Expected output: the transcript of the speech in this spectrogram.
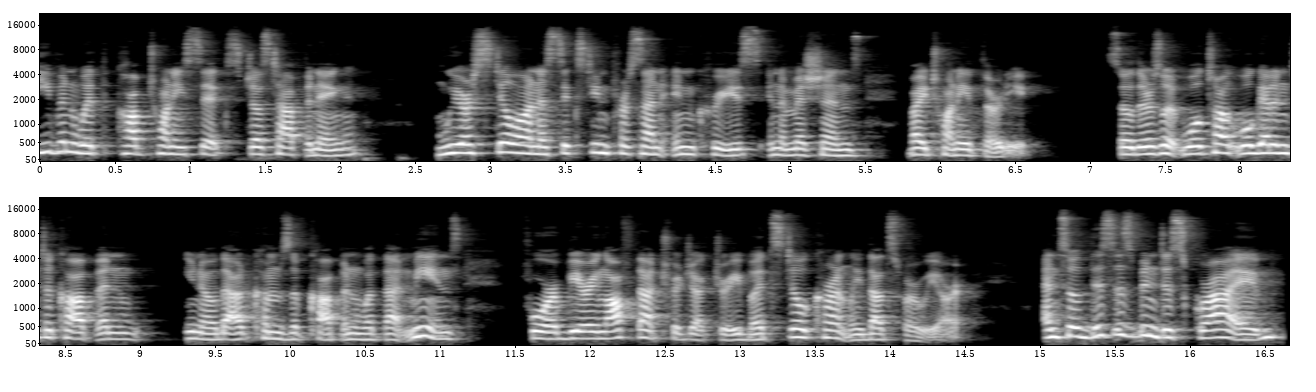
even with COP26 just happening, we are still on a 16% increase in emissions by 2030. So there's a we'll talk we'll get into COP and you know the outcomes of COP and what that means for veering off that trajectory, but still currently that's where we are. And so this has been described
